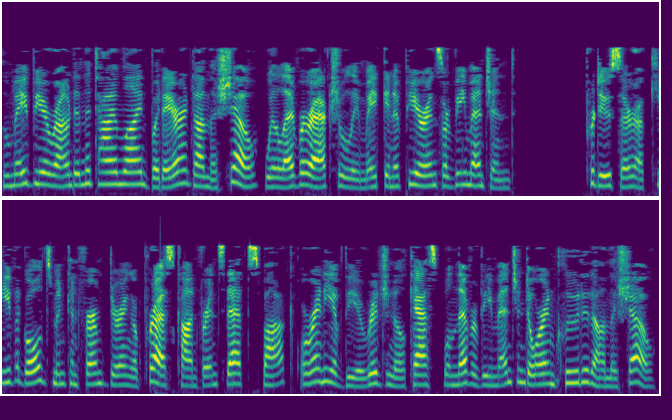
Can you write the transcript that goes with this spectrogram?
who may be around in the timeline but aren't on the show, will ever actually make an appearance or be mentioned. Producer Akiva Goldsman confirmed during a press conference that Spock, or any of the original cast will never be mentioned or included on the show.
